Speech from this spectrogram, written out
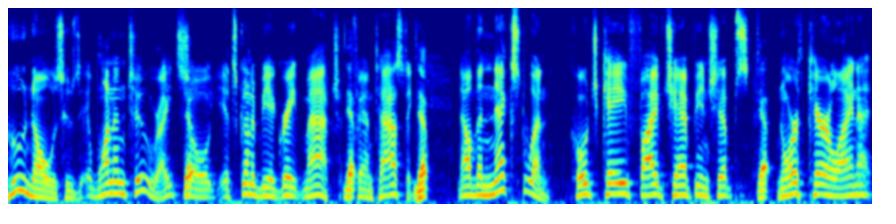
who knows who's one and two, right? So it's going to be a great match. Yep. Fantastic. Yep. Now the next one, Coach K, five championships. Yep. North Carolina.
